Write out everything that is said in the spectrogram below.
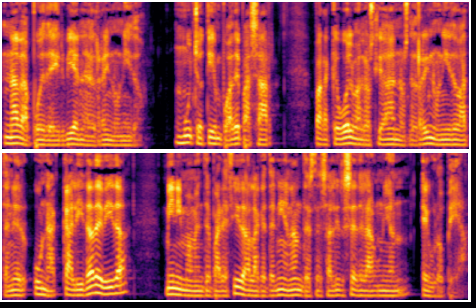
nada puede ir bien en el Reino Unido. Mucho tiempo ha de pasar para que vuelvan los ciudadanos del Reino Unido a tener una calidad de vida mínimamente parecida a la que tenían antes de salirse de la Unión Europea.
